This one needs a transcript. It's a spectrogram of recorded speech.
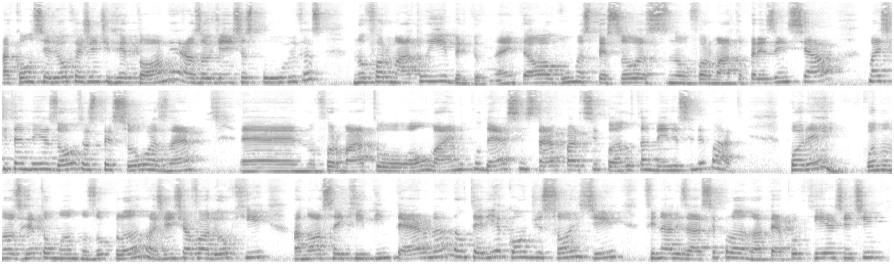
aconselhou que a gente retome as audiências públicas no formato híbrido. Né? Então, algumas pessoas no formato presencial, mas que também as outras pessoas né, é, no formato online pudessem estar participando também desse debate. Porém, quando nós retomamos o plano, a gente avaliou que a nossa equipe interna não teria condições de finalizar esse plano, até porque a gente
